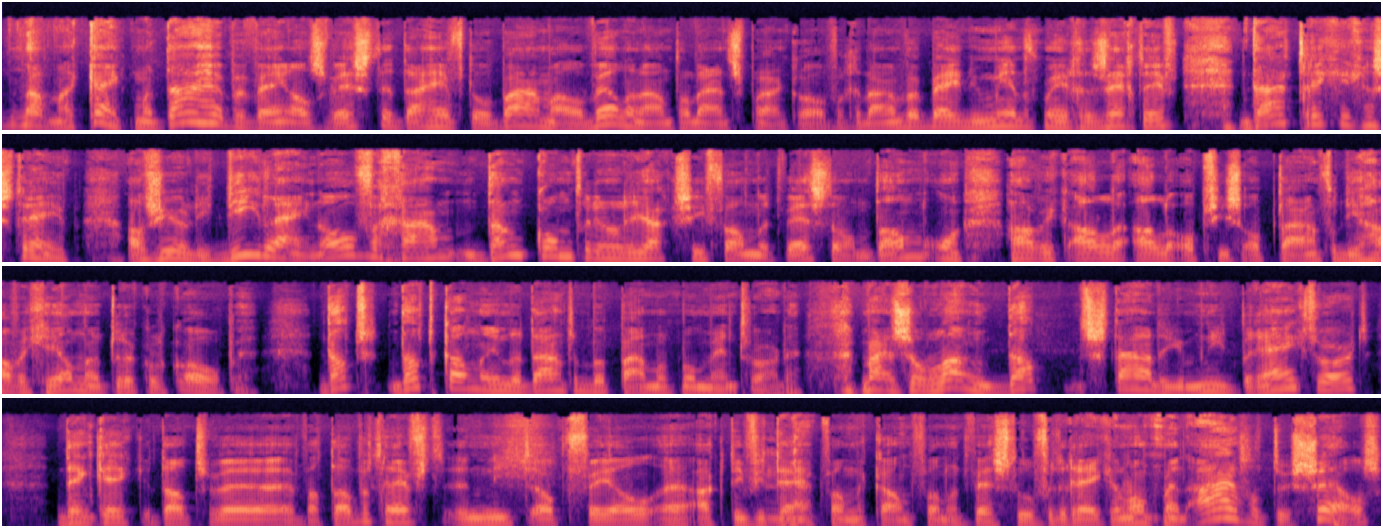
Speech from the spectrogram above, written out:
nou, maar kijk, maar daar hebben wij als Westen... daar heeft Obama al wel een aantal uitspraken over gedaan... waarbij hij meer of meer gezegd heeft... daar trek ik een streep. Als jullie die lijn overgaan, dan komt er een reactie van het Westen... want dan hou ik alle, alle opties op tafel, die hou ik heel nadrukkelijk open. Dat, dat kan inderdaad een bepaald moment worden. Maar zolang dat stadium niet bereikt wordt... denk ik dat we wat dat betreft niet op veel uh, activiteit... van de kant van het Westen hoeven te rekenen. Want men aarzelt dus zelfs,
